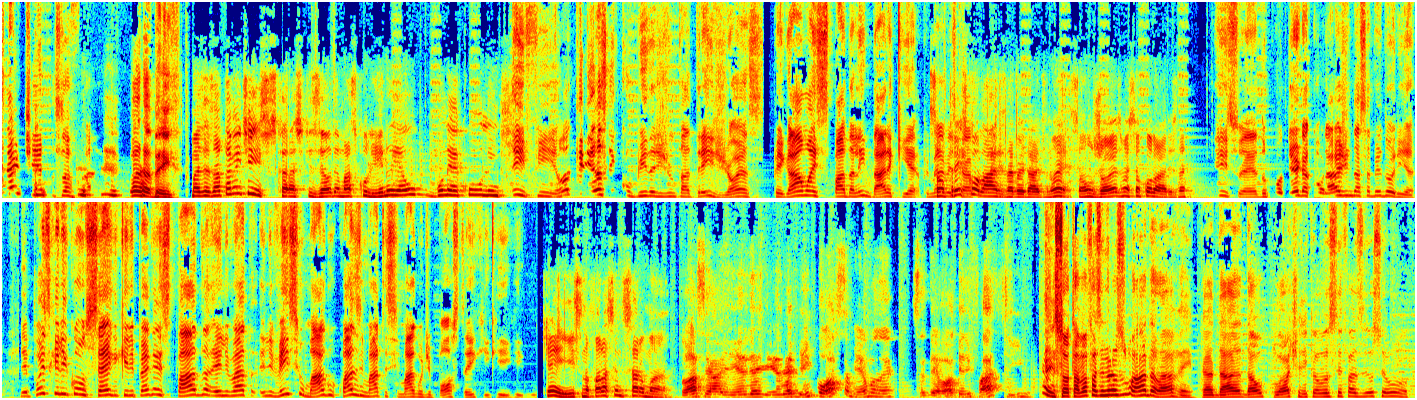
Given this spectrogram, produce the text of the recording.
Certinho sua frase. Parabéns. Mas é exatamente isso. Os caras acham que Zelda é masculino e é o boneco Link. Enfim, uma criança incumbida de juntar três joias, pegar uma espada lendária, que é a primeira São vez três que ela- colares, na verdade, não é? São joias, mas são colares, né? Isso, é do poder da coragem e da sabedoria. Depois que ele consegue, que ele pega a espada, ele vai. Ele vence o mago, quase mata esse mago de bosta aí que. que, que- Que isso, não fala assim do Saruman. Nossa, ele, ele é bem bosta mesmo, né? Você derrota ele facinho. É, Ele só tava fazendo a zoada lá, velho. Pra dar, dar o plot ali pra você fazer o seu,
